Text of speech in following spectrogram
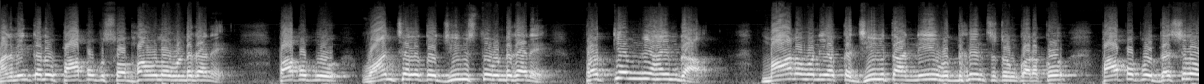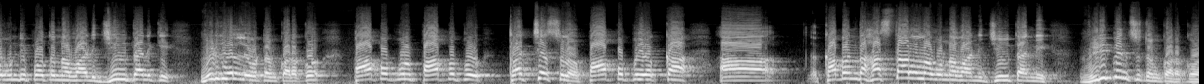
మనం ఇంకనూ పాపపు స్వభావంలో ఉండగానే పాపపు వాంఛలతో జీవిస్తూ ఉండగానే ప్రత్యామ్నాయంగా మానవుని యొక్క జీవితాన్ని ఉద్ధరించటం కొరకు పాపపు దశలో ఉండిపోతున్న వాడి జీవితానికి విడుదల ఇవ్వటం కొరకు పాపపు పాపపు క్లచెస్లో పాపపు యొక్క కబంధ హస్తాలలో ఉన్న వాడిని జీవితాన్ని విడిపించటం కొరకు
